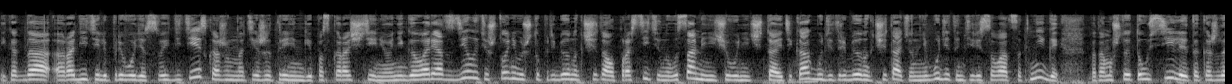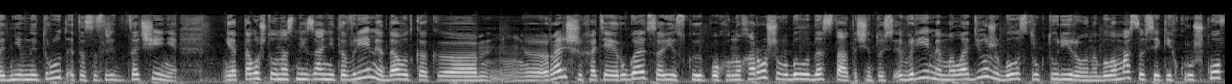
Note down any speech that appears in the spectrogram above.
И когда родители приводят своих детей, скажем, на те же тренинги по скорочтению, они говорят, сделайте что-нибудь, чтобы ребенок читал. Простите, но вы сами ничего не читаете. Как будет ребенок читать? Он не будет интересоваться книгой, потому что это усилие, это каждодневный труд, это сосредоточение. И от того, что у нас не занято время, да, вот как э, раньше, хотя и ругают советскую эпоху, но хорошего было достаточно. То есть время молодежи было структурировано, была масса всяких кружков.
